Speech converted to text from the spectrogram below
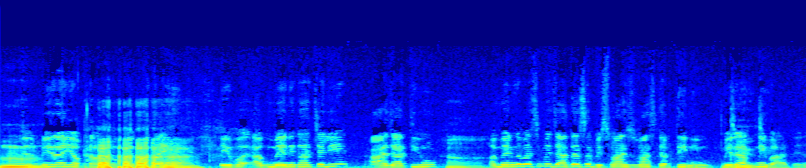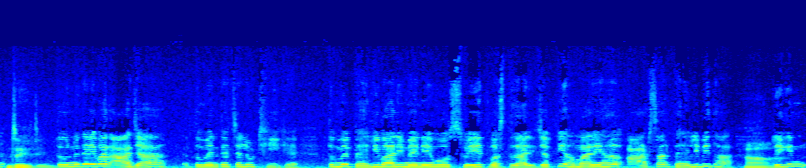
हम्म। मेरा ही अपना पता ही। एक बार अब मैंने कहा चलिए आ जाती हूँ। हाँ। अब मैंने कहा वैसे मैं ज़्यादा सा विश्वास विश्वास करती नहीं हूँ। मेरा अपनी बात है ना? तो उन्होंने कहा एक बार आ जा। तो मैंने कहा चलो ठीक है। तो मैं पहली बार ही मैंने वो श्वेत वस्त्रधारी जबकि हमारे यहाँ आठ साल पहले भी था हाँ। लेकिन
